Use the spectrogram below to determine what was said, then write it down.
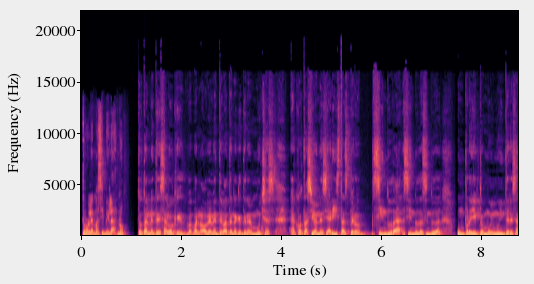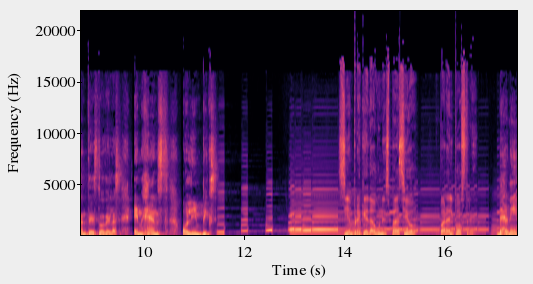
problema similar, ¿no? Totalmente, es algo que, bueno, obviamente va a tener que tener muchas acotaciones y aristas, pero sin duda, sin duda, sin duda, un proyecto muy, muy interesante esto de las Enhanced Olympics. Siempre queda un espacio para el postre. Bernie,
